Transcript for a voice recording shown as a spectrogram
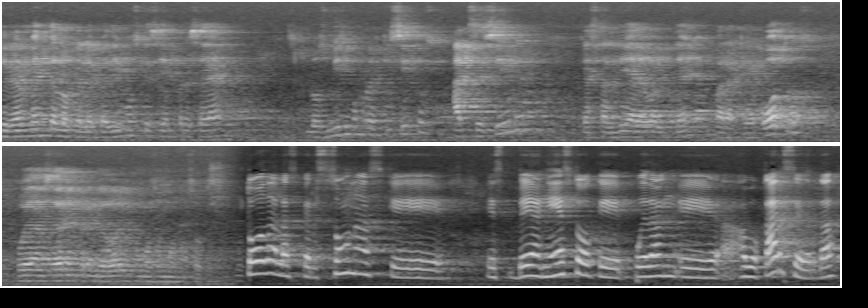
Y realmente lo que le pedimos que siempre sean los mismos requisitos accesibles que hasta el día de hoy tengan para que otros puedan ser emprendedores como somos nosotros. Todas las personas que vean esto, que puedan eh, abocarse, ¿verdad?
